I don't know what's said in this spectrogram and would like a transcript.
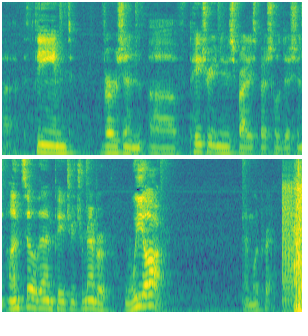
uh, themed version of Patriot News Friday Special Edition. Until then, Patriots, remember, we are Penwood Proud.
